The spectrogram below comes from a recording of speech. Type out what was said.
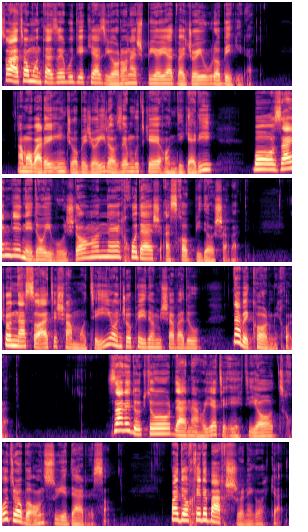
ساعتها منتظر بود یکی از یارانش بیاید و جای او را بگیرد. اما برای این جابجایی لازم بود که آن دیگری با زنگ ندای وجدان خودش از خواب بیدار شود. چون نه ساعت شماتهی آنجا پیدا می شود و نه به کار می خورد. زن دکتر در نهایت احتیاط خود را به آن سوی در رساند و داخل بخش را نگاه کرد.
